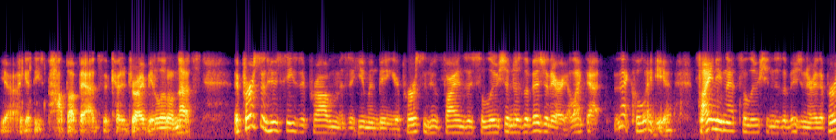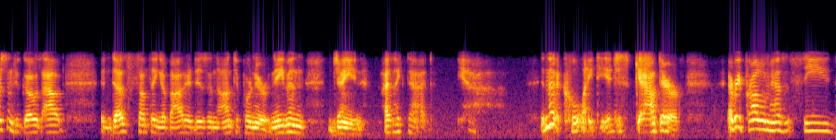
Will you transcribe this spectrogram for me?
Yeah, I get these pop up ads that kind of drive me a little nuts. A person who sees a problem is a human being. A person who finds a solution is a visionary. I like that. Isn't that a cool idea? Finding that solution is a visionary. The person who goes out and does something about it is an entrepreneur. And even Jane. I like that. Yeah. Isn't that a cool idea? Just get out there. Every problem has its seeds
